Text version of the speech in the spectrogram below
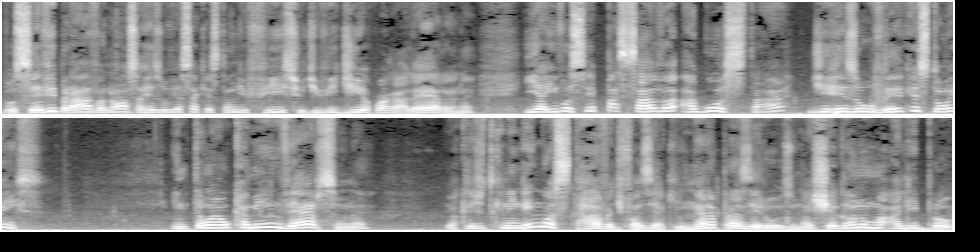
Você vibrava, nossa, resolvi essa questão difícil, dividia com a galera, né? E aí você passava a gostar de resolver questões. Então é o caminho inverso, né? Eu acredito que ninguém gostava de fazer aquilo, não era prazeroso, mas chegando ali pro,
